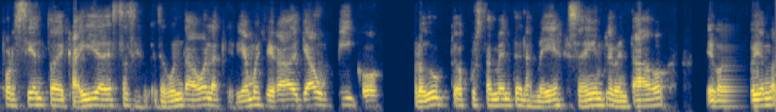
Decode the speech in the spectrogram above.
2% de caída de esta segunda ola, que habíamos llegado ya a un pico producto justamente de las medidas que se habían implementado, el gobierno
